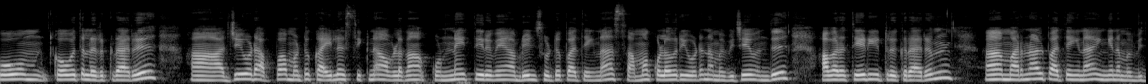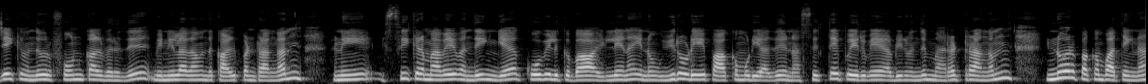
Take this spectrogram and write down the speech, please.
கோவம் கோவத்தில் இருக்கிறாரு. அஜயோட அப்பா மட்டும் கையில் சிக்கினா அவ்வளோதான் கொன்னை தீருவேன் அப்படின்னு சொல்லிட்டு பார்த்தீங்கன்னா சம குலவரியோடு நம்ம விஜய் வந்து அவரை தேடிட்டு இருக்கிறாரு. மறுநாள் பார்த்தீங்கன்னா இங்கே நம்ம விஜய்க்கு வந்து ஒரு ஃபோன் கால் வருது. வெண்ணிலா தான் வந்து கால் பண்ணுறாங்க நீ சீக்கிரமாகவே வந்து இங்கே கோவிலுக்கு வா. இல்லைன்னா என்னை உயிரோடையே பார்க்க முடியாது. நான் சித்தே போயிடுவேன் அப்படின்னு வந்து மிரட்டுறாங்க. இன்னொரு பக்கம் பார்த்தீங்கன்னா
